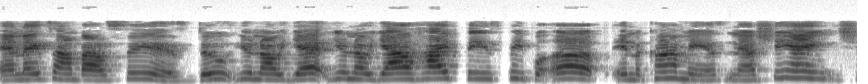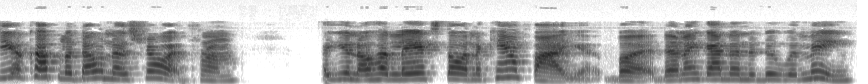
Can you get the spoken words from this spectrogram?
and they talking about sis, dude. You know, yeah, you know, y'all hype these people up in the comments. Now she ain't, she a couple of donuts short from, you know, her legs starting a campfire, but that ain't got nothing to do with me.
